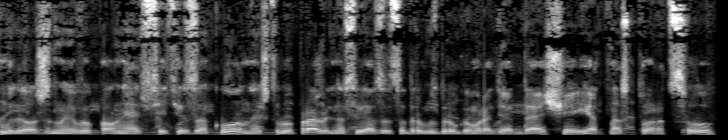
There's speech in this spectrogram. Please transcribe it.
мы должны выполнять все эти законы, чтобы правильно связываться друг с другом ради отдачи и от нас к Творцу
